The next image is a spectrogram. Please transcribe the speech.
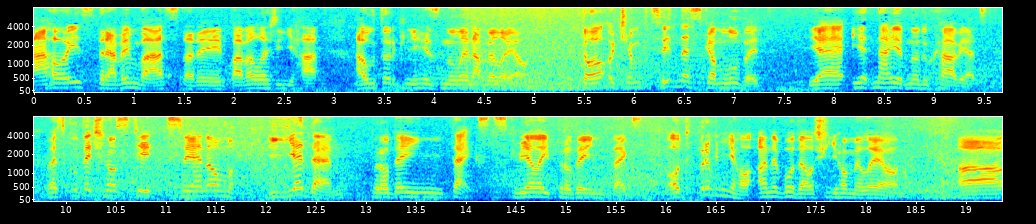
Ahoj, zdravím vás, tady Pavel Říha, autor knihy Z nuly na milion. To, o čem chci dneska mluvit, je jedna jednoduchá věc. Ve skutečnosti si jenom jeden prodejní text, skvělý prodejní text od prvního anebo dalšího milionu. A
